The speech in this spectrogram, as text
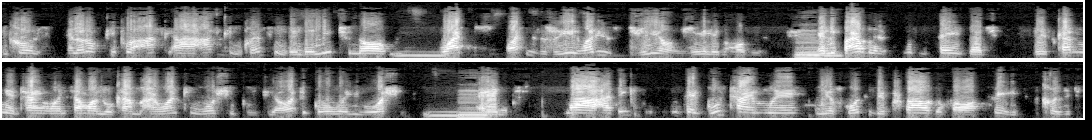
because a lot of people ask, are asking questions, and they need to know Mm. what what is real, what is real, really in all this. Mm. And the Bible has said that there's coming a time when someone will come. I want to worship with you. I want to go where you worship. Mm. Mm. And yeah, I think it's a good time where we have got to be proud of our faith because it is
